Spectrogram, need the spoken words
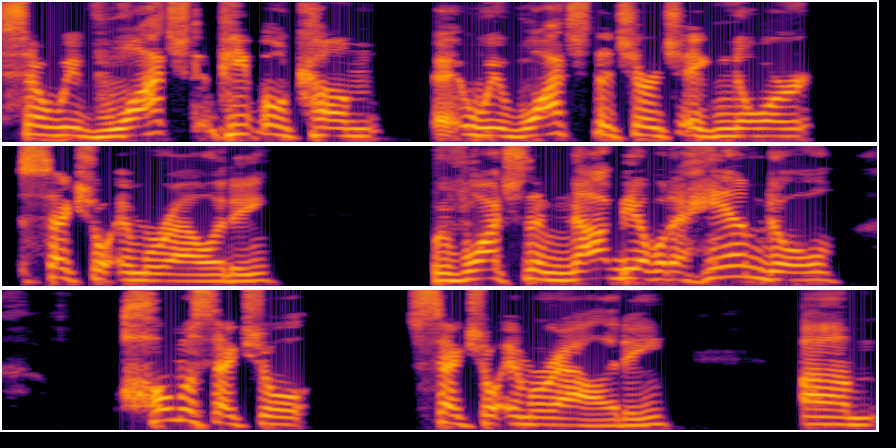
so we've watched people come uh, we've watched the church ignore sexual immorality we've watched them not be able to handle homosexual sexual immorality um,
